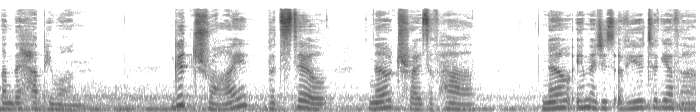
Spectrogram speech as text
than the happy one. Good try, but still, no trace of her. No images of you together.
